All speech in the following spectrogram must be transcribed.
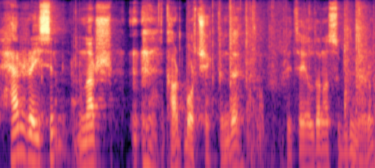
her race'in bunlar cardboard şeklinde. Retail'da nasıl bilmiyorum.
